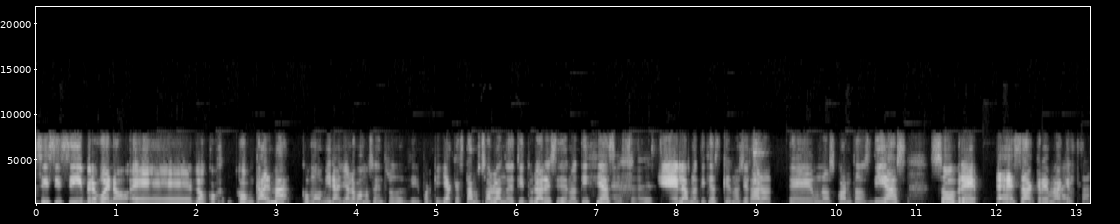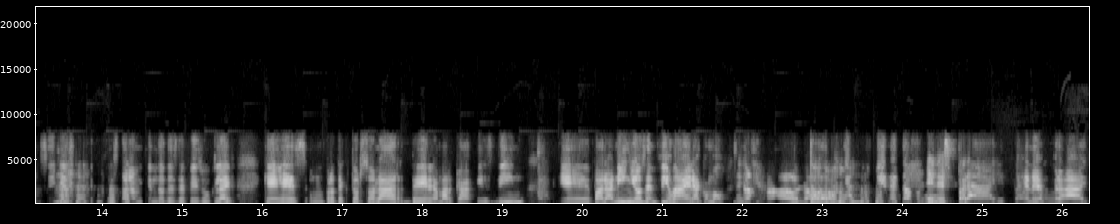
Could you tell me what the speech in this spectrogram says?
sí, sí, sí, pero bueno, eh, lo con calma, como mira, ya lo vamos a introducir, porque ya que estamos hablando de titulares y de noticias, eh, las noticias que nos llegaron hace unos cuantos días sobre esa crema que nos enseñas, que estarán viendo desde Facebook Live, que es un protector solar de la marca Isdin eh, para niños. Encima era como, no, no, todo. en spray. En spray,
